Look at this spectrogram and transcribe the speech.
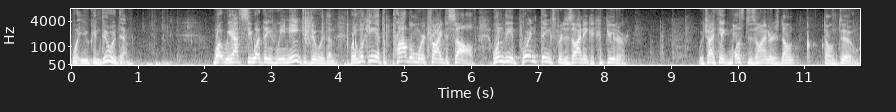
what you can do with them. But we have to see what things we need to do with them. We're looking at the problem we're trying to solve. One of the important things for designing a computer, which I think most designers don't, don't do,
